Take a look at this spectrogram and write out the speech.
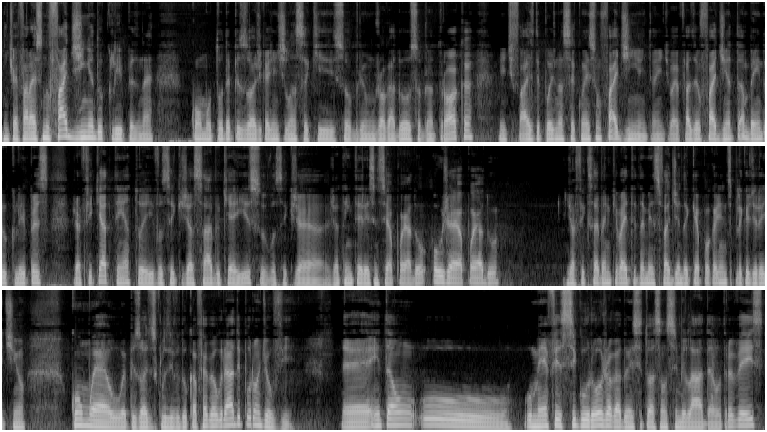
A gente vai falar isso no Fadinha do Clippers, né? Como todo episódio que a gente lança aqui sobre um jogador, sobre uma troca, a gente faz depois na sequência um Fadinha. Então a gente vai fazer o Fadinha também do Clippers. Já fique atento aí, você que já sabe o que é isso, você que já, já tem interesse em ser apoiador ou já é apoiador já fique sabendo que vai ter também esse fadinha. Daqui a pouco a gente explica direitinho como é o episódio exclusivo do Café Belgrado e por onde eu vi. É, então o, o Memphis segurou o jogador em situação similar da outra vez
